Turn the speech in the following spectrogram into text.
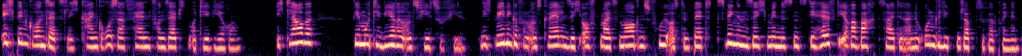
Ich bin grundsätzlich kein großer Fan von Selbstmotivierung. Ich glaube, wir motivieren uns viel zu viel. Nicht wenige von uns quälen sich oftmals morgens früh aus dem Bett, zwingen sich mindestens die Hälfte ihrer Wachzeit in einem ungeliebten Job zu verbringen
